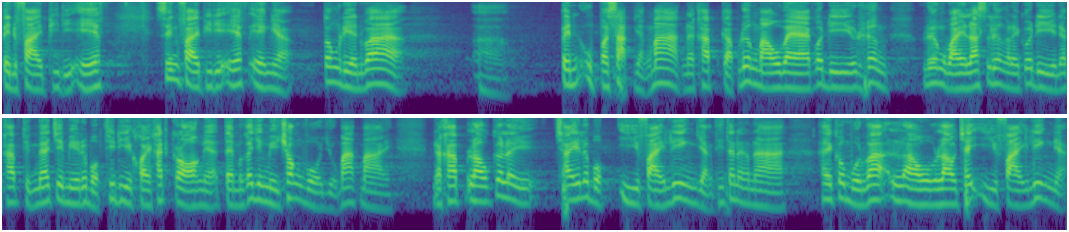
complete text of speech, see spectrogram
เป็นไฟล์ PDF ซึ่งไฟล์ PDF เองเนี่ยต้องเรียนว่าเป็นอุปสรรคอย่างมากนะครับ กับเรื่องมา l w แวร์ก็ดีเรื่องเรื่องไวรัสเรื่องอะไรก็ดีนะครับ ถึงแม้จะมีระบบที่ดีคอยคัดกรองเนี่ยแต่มันก็ยังมีช่องโหว่อยู่มากมายนะครับ เราก็เลยใช้ระบบ e-filing อย่างที่ท่านนาให้ข้อมูลว่าเราเราใช้ e-filing เนี่ย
